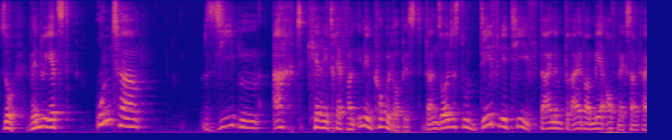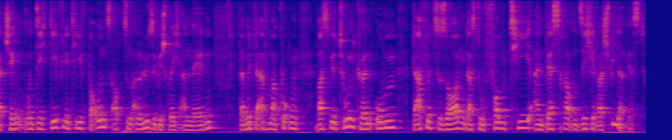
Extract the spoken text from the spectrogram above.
so, wenn du jetzt unter sieben, acht Carry-Treffern in den Korridor bist, dann solltest du definitiv deinem Driver mehr Aufmerksamkeit schenken und dich definitiv bei uns auch zum Analysegespräch anmelden, damit wir einfach mal gucken, was wir tun können, um dafür zu sorgen, dass du vom Tee ein besserer und sicherer Spieler wirst.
